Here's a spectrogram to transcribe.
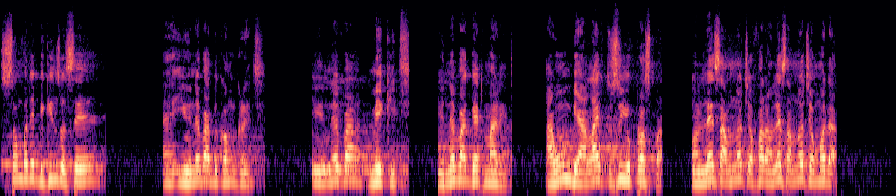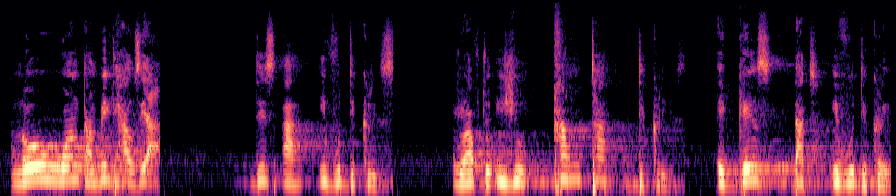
Somebody begins to say, eh, You never become great. You never make it. You never get married. I won't be alive to see you prosper unless I'm not your father, unless I'm not your mother. No one can build a house here. These are evil decrees. You have to issue counter decrees against that evil decree,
